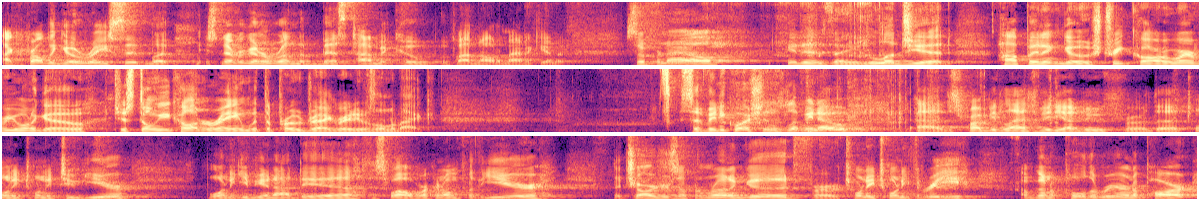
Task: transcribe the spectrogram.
I could probably go race it, but it's never gonna run the best time it could without an automatic in it. So for now, it is a legit hop in and go street car, wherever you want to go. Just don't get caught in the rain with the Pro Drag radials on the back. So if any questions, let me know. Uh, this will probably be the last video I do for the 2022 year. Want to give you an idea. That's what I'm working on for the year. The charger's up and running good for 2023. I'm gonna pull the rear end apart.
